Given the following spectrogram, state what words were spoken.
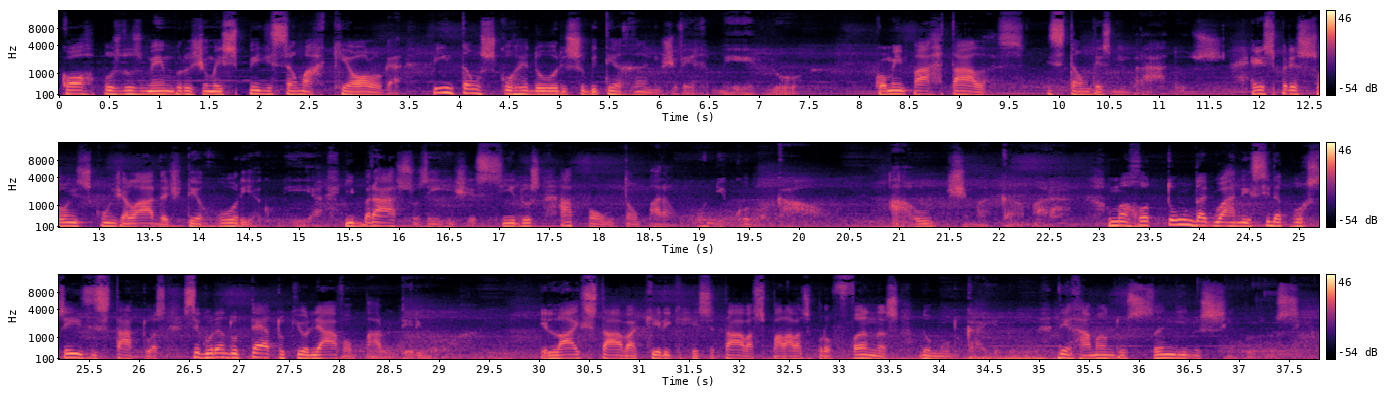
Corpos dos membros de uma expedição arqueóloga pintam os corredores subterrâneos de vermelho. Como em Partalas, estão desmembrados. Expressões congeladas de terror e agonia e braços enrijecidos apontam para um único local a última câmara. Uma rotunda guarnecida por seis estátuas segurando o teto que olhavam para o interior. E lá estava aquele que recitava as palavras profanas do mundo caído, derramando sangue nos símbolos do céu.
